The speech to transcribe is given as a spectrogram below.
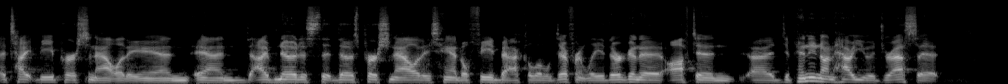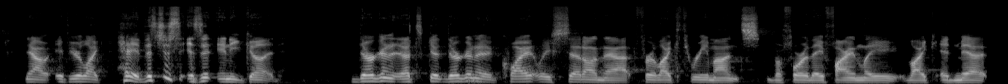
a type B personality, and and I've noticed that those personalities handle feedback a little differently. They're going to often, uh, depending on how you address it, now, if you're like, "Hey, this just isn't any good," they're gonna that's good. They're gonna quietly sit on that for like three months before they finally like admit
